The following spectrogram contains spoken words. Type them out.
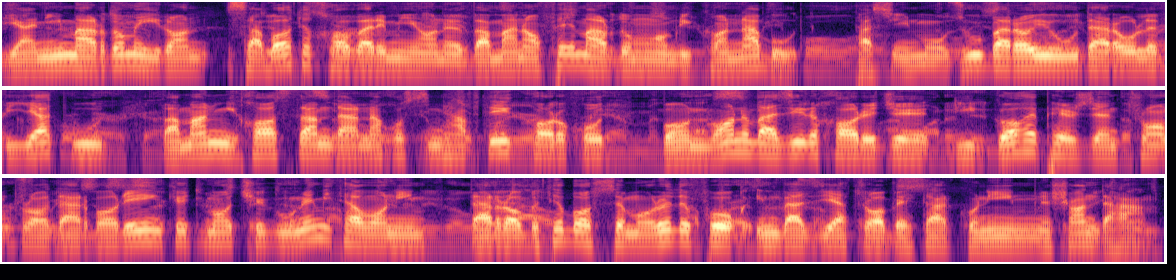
یعنی مردم ایران ثبات خاورمیانه و منافع مردم آمریکا نبود. پس این موضوع برای او در اولویت بود و من می‌خواستم در نخستین هفته کار خود به عنوان وزیر خارجه دیدگاه پرزیدنت ترامپ را درباره اینکه ما چگونه می توانیم در رابطه با سه مورد فوق این وضعیت را بهتر کنیم نشان دهم.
